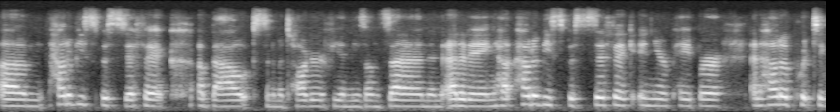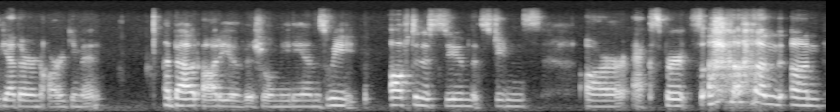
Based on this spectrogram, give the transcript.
um, how to be specific about cinematography and mise-en-scène and editing, how, how to be specific in your paper, and how to put together an argument about audiovisual mediums. We often assume that students are experts on, on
